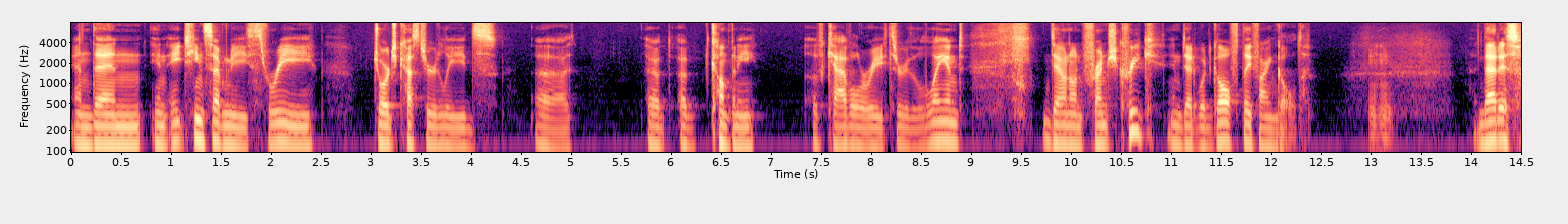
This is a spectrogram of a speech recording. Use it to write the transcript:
and then in 1873, George Custer leads uh, a, a company of cavalry through the land. Down on French Creek in Deadwood Gulch, they find gold. That is,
